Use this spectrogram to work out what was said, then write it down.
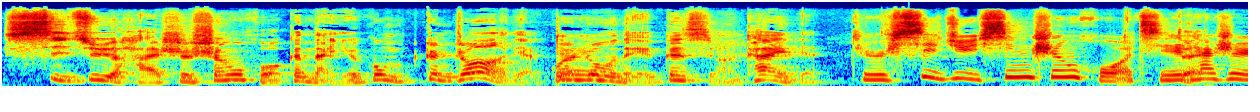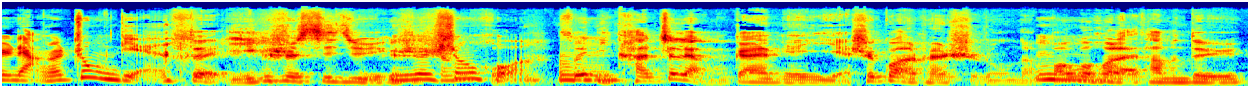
戏剧还是生活更哪一个更更重要一点，观众哪个更喜欢看一点。就是戏剧新生活，其实它是两个重点。对，一个是戏剧，一个是生活所以嗯你看这两个概念也是贯穿始终的，包括后来他们对于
